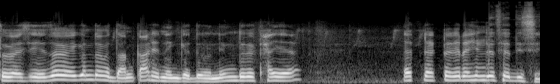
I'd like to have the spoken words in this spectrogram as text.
তো গাইস এই জায়গায় কিন্তু আমি ধান কাটি নিঙ্গে দেবো। নিং দেবে খাইয়া একটা একটা করে হিন্দে থে দিছি।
